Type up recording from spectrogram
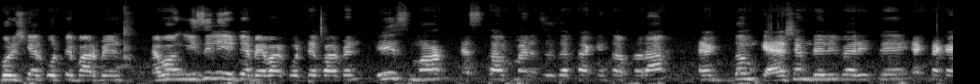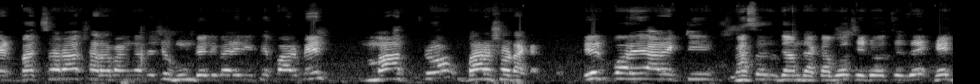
পরিষ্কার করতে পারবেন এবং ইজিলি এটা ব্যবহার করতে পারবেন। এই স্মার্ট স্কাল্প ম্যানেজারটা কিন্তু আপনারা একদম ক্যাশ অন ডেলিভারিতে এক টাকা অ্যাডভান্স ছাড়া সারা বাংলাদেশে হোম ডেলিভারি নিতে পারবেন। মাত্র বারোশো টাকা এরপরে আরেকটি মেসেজ গান দেখাবো, সেটা হচ্ছে যে হেড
